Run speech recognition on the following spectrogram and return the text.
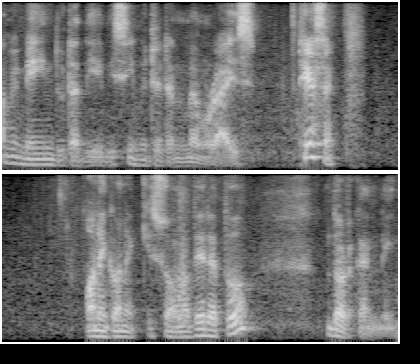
আমি মেইন দুটা দিয়ে দিছি ইমিটেট অ্যান্ড মেমোরাইজ ঠিক আছে? অনেক অনেক কিছু আমাদের এত দরকার নেই।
